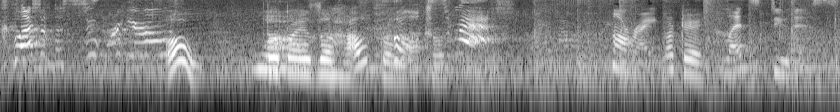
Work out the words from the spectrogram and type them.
Clash of the Superheroes? Oh, toto je s Hulkom, Hulk čo? Oh, smash! Alright, OK, let's do this.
